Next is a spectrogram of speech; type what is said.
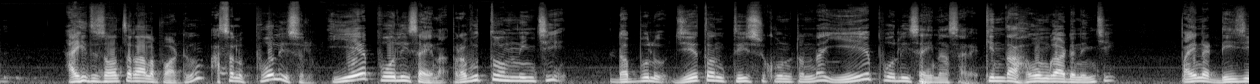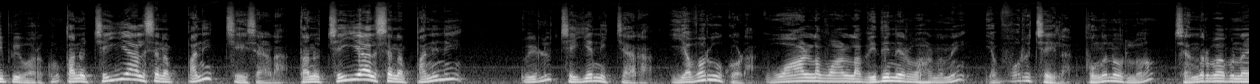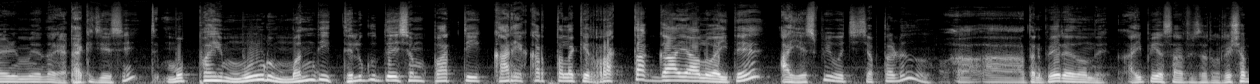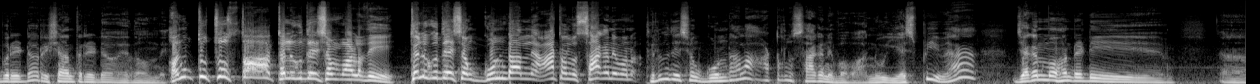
ఐదు సంవత్సరాల పాటు అసలు పోలీసులు ఏ పోలీస్ అయినా ప్రభుత్వం నుంచి డబ్బులు జీతం తీసుకుంటున్న ఏ పోలీస్ అయినా సరే కింద హోంగార్డ్ నుంచి పైన డీజీపీ వరకు తను చెయ్యాల్సిన పని చేశాడా? తను చెయ్యాల్సిన పనిని వీళ్ళు చెయ్యనిచ్చారా? ఎవరూ కూడా. వాళ్ళ వాళ్ళ విధి నిర్వహణని ఎవ్వరూ చేయలే. పొంగనూరులో చంద్రబాబు నాయుడు మీద అటాక్ చేసి ముప్పై మూడు మంది తెలుగుదేశం పార్టీ కార్యకర్తలకి రక్త గాయాలు అయితే ఆ ఎస్పీ వచ్చి చెప్తాడు అతని పేరు ఏదో ఉంది. ఐపీఎస్ ఆఫీసర్ రిషబ్ రెడ్డో రిశాంత్ రెడ్డో ఏదో ఉంది. అంతు చూస్తా తెలుగుదేశం వాళ్ళది. తెలుగుదేశం గుండాల్ని ఆటలు సాగనివ్వను. తెలుగుదేశం గుండాల ఆటలు సాగనివ్వవా? నువ్వు ఎస్పీవా? జగన్మోహన్ రెడ్డి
